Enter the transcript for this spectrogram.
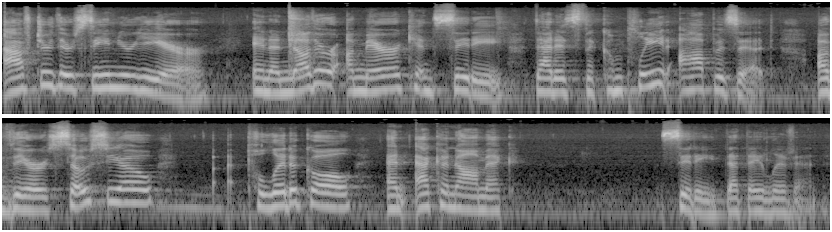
after their senior year in another American city that is the complete opposite of their socio political and economic city that they live in.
